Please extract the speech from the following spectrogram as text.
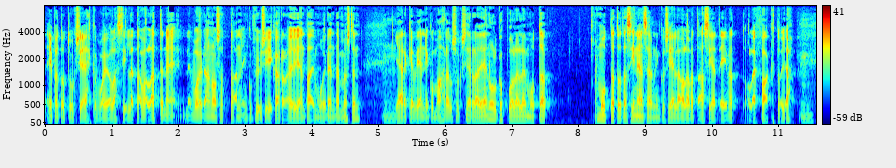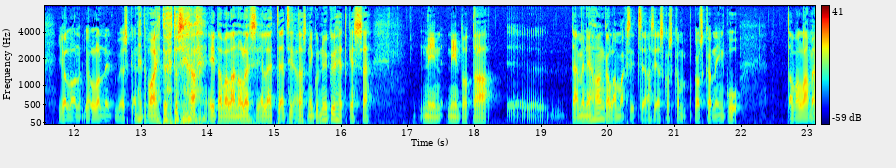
epätotuuksia ehkä voi olla sillä tavalla, että ne, ne voidaan osoittaa niin kuin fysiikan rajojen tai muiden tämmöisten mm. järkevien niin kuin mahdollisuuksien rajojen ulkopuolelle, mutta, mutta tota, sinänsä niin kuin siellä olevat asiat eivät ole faktoja, mm. jolloin, jolloin nyt myöskään niitä vaihtoehtoisia ei tavallaan ole siellä. Että, että sitten taas niin kuin nykyhetkessä niin, niin tota, tämä menee hankalammaksi itse asiassa, koska, koska niin kuin, tavallaan me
